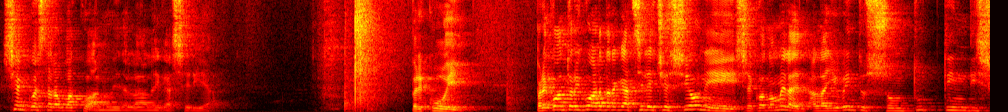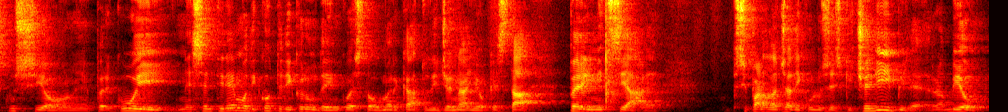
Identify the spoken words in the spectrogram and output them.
Sia in questa roba qua noi della Lega Serie A. Per cui, per quanto riguarda ragazzi le cessioni, secondo me la, alla Juventus sono tutte in discussione, per cui ne sentiremo di cotte di crude in questo mercato di gennaio che sta per iniziare si parla già di Kuluseschi cedibile, Rabiot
